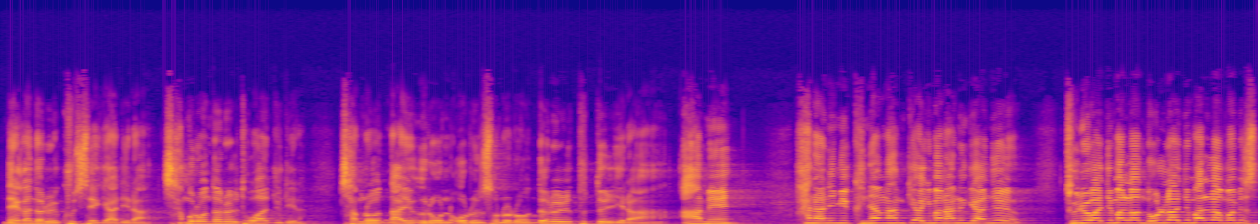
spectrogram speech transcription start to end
내가 너를 굳세게 하리라. 참으로 너를 도와주리라. 참으로 나의 의로운 오른손으로 너를 붙들리라. 아멘. 하나님이 그냥 함께하기만 하는 게 아니에요. 두려워하지 말라, 놀라지 말라고 하면서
